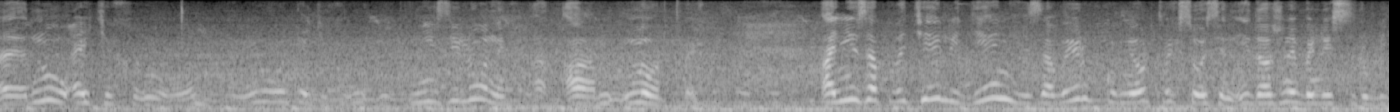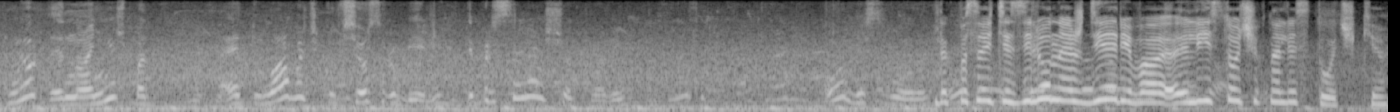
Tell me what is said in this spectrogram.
э, ну этих, ну, ну, вот этих, ну, не зеленых, а, а мертвых. Они заплатили деньги за вырубку мертвых сосен и должны были срубить мертвые, но они ж под эту лавочку все срубили. Ты представляешь, что творит? Так посмотрите, зеленое ж дерево, э, листочек на листочке.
